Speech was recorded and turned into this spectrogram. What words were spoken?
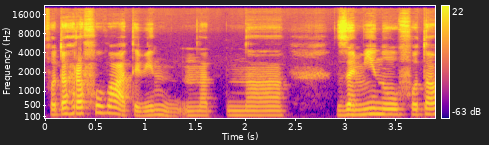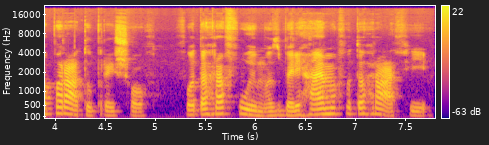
Фотографувати він на, на заміну фотоапарату прийшов. Фотографуємо, зберігаємо фотографії.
